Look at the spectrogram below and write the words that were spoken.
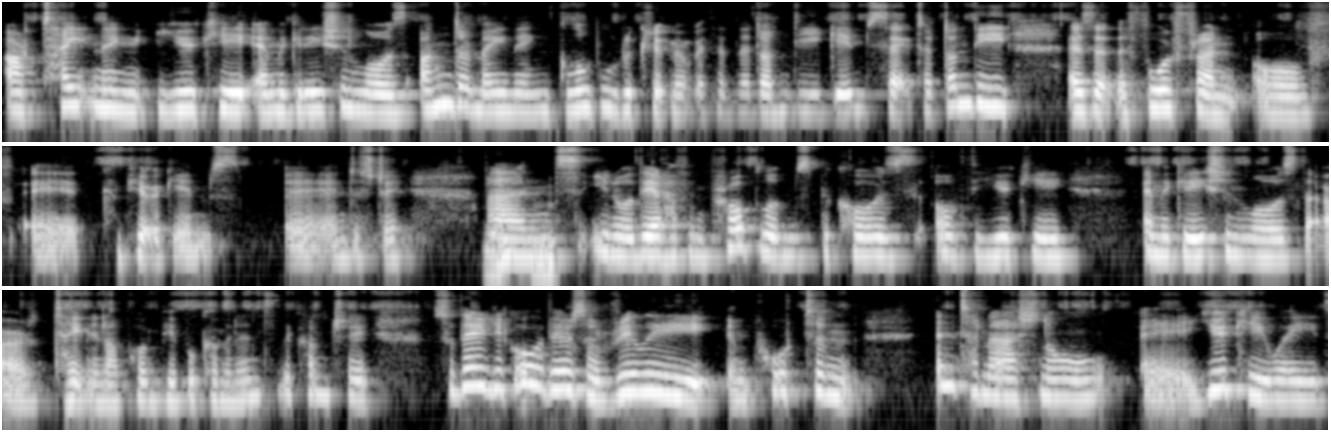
Are tightening UK immigration laws undermining global recruitment within the Dundee games sector? Dundee is at the forefront of uh, computer games uh, industry, and you know they're having problems because of the UK immigration laws that are tightening up on people coming into the country. So there you go. There's a really important international, uh, UK wide,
